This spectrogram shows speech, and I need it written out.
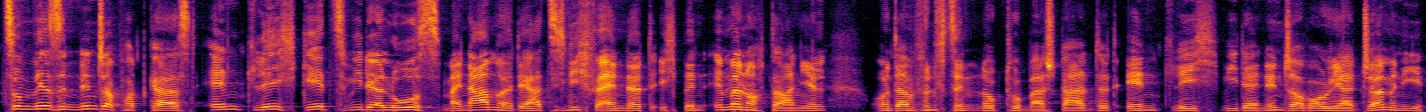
zum Wir sind Ninja Podcast. Endlich geht's wieder los. Mein Name, der hat sich nicht verändert. Ich bin immer noch Daniel und am 15. Oktober startet endlich wieder Ninja Warrior Germany.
